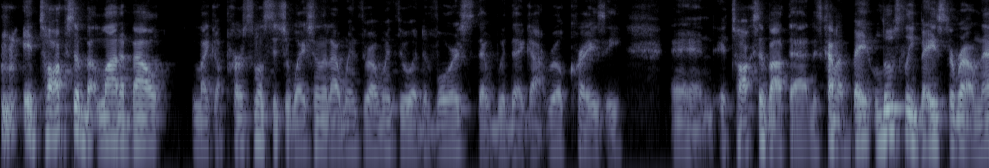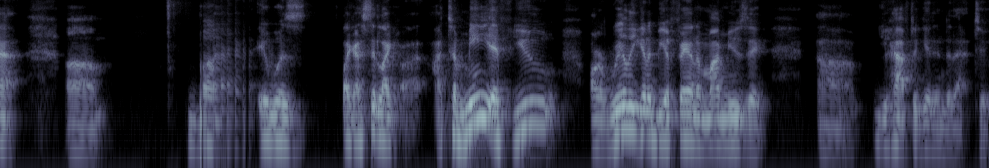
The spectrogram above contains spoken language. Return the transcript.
it talks about, a lot about like a personal situation that I went through. I went through a divorce that that got real crazy, and it talks about that, and it's kind of ba- loosely based around that. Um, but it was like I said, like uh, to me, if you are really going to be a fan of my music, uh, you have to get into that too.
